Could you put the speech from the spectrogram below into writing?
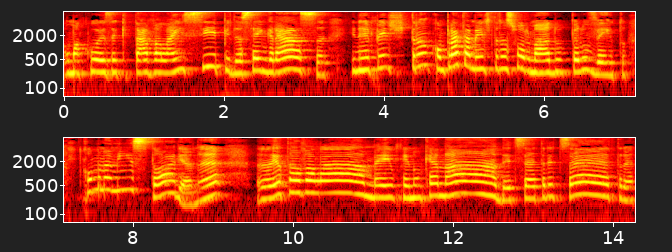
Uma coisa que estava lá insípida, sem graça, e de repente completamente transformado pelo vento, como na minha história, né? Eu estava lá meio que não quer nada, etc, etc,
